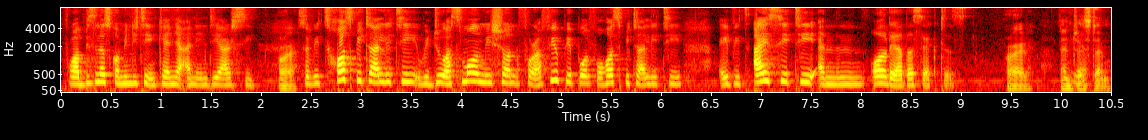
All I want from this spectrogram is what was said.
for our business community in Kenya and in DRC. Alright. So if it's hospitality, we do a small mission for a few people for hospitality. If it's ICT and then all the other sectors. Right. Interesting.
